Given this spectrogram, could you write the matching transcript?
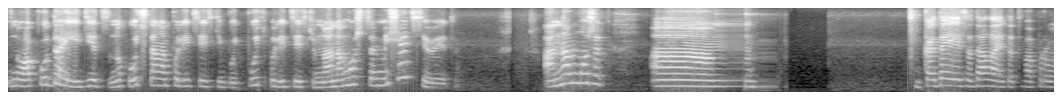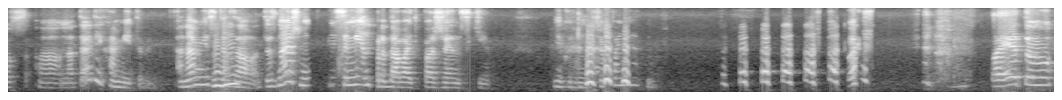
ну а куда ей деться? Ну хочет она полицейским быть, пусть полицейским, но она может совмещать все это. Она может, когда я задала этот вопрос а, Наталье Хамитовой, она мне сказала, ты знаешь, мы цемент продавать по-женски. Я говорю, ну все понятно. Поэтому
